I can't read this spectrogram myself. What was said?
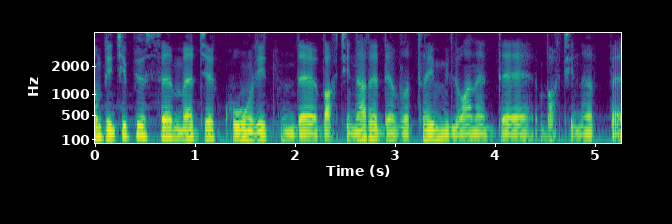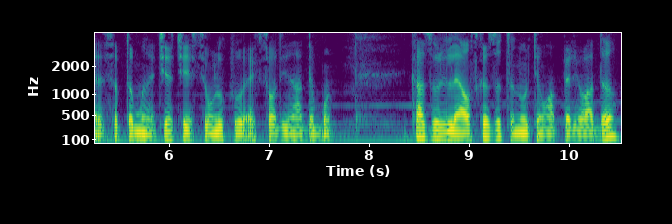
În principiu se merge cu un ritm de vaccinare de vreo 3 milioane de vaccinări pe săptămână, ceea ce este un lucru extraordinar de bun. Cazurile au scăzut în ultima perioadă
